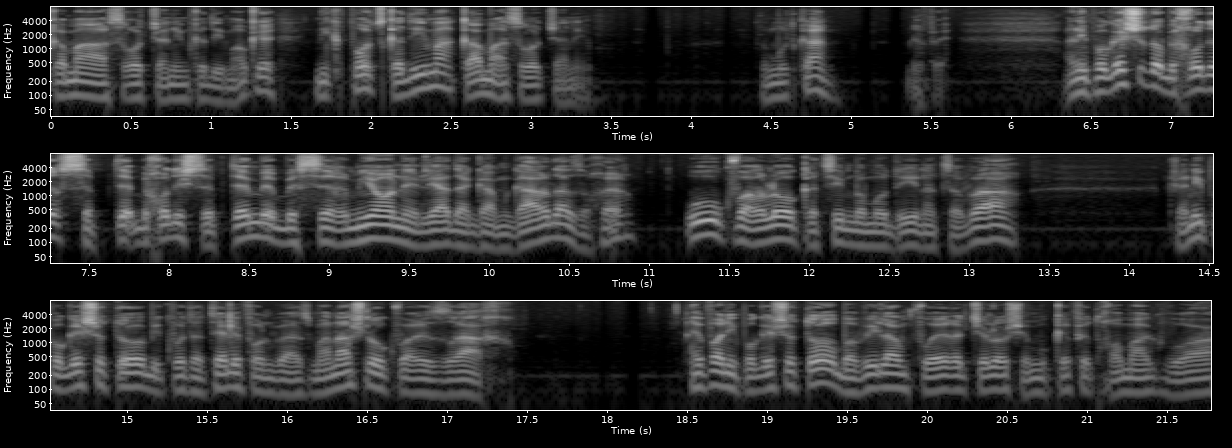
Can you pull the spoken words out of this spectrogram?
כמה עשרות שנים קדימה, אוקיי? נקפוץ קדימה כמה עשרות שנים. זה מעודכן, יפה. אני פוגש אותו בחודש, ספט... בחודש ספטמבר בסרמיונה ליד אגם גרדה, זוכר? הוא כבר לא קצין במודיעין הצבא, כשאני פוגש אותו בעקבות הטלפון וההזמנה שלו, הוא כבר אזרח. איפה אני פוגש אותו? בווילה המפוארת שלו, שמוקפת חומה גבוהה.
